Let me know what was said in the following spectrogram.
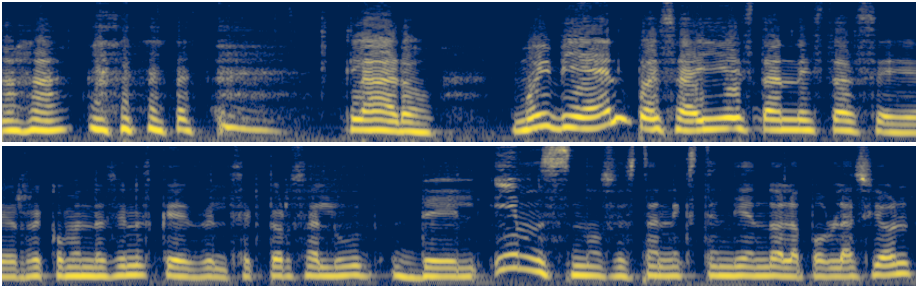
Ajá, claro. Muy bien, pues ahí están estas eh, recomendaciones que desde el sector salud del IMSS nos están extendiendo a la población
